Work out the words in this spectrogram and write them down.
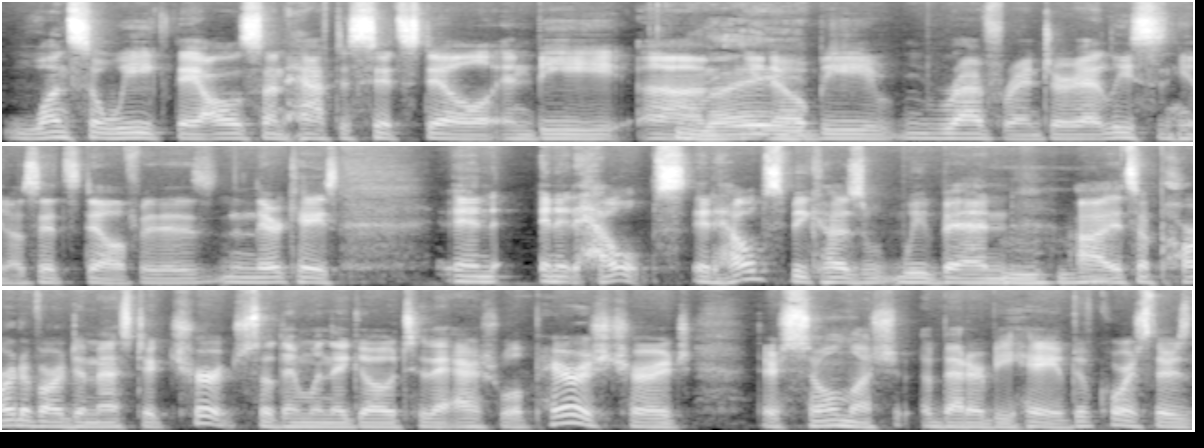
once a week they all of a sudden have to sit still and be um, you know be reverent or at least you know sit still for this in their case and and it helps it helps because we've been uh, it's a part of our domestic church so then when they go to the actual parish church they're so much better behaved of course there's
